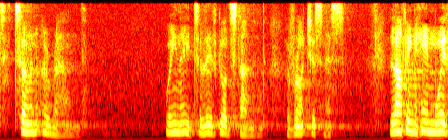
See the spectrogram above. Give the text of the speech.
to turn around. We need to live God's standard of righteousness, loving Him with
